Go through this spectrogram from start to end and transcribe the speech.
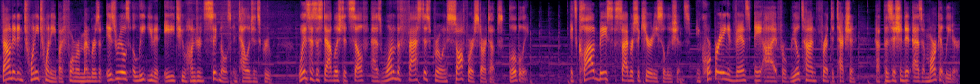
Founded in 2020 by former members of Israel's elite unit 8200 Signals Intelligence Group, Wiz has established itself as one of the fastest growing software startups globally. Its cloud-based cybersecurity solutions, incorporating advanced AI for real-time threat detection, have positioned it as a market leader.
